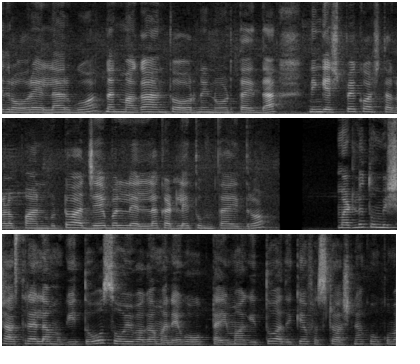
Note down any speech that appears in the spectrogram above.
ಇದ್ರು ಅವರೇ ಎಲ್ಲರಿಗೂ. ನನ್ನ ಮಗ ಅಂತೂ ಅವ್ರನ್ನೇ ನೋಡ್ತಾ ಇದ್ದ. ನಿಂಗೆ ಎಷ್ಟು ಬೇಕೋ ಅಷ್ಟು ತಗೊಳಪ್ಪ ಅಂದ್ಬಿಟ್ಟು ಆ ಜೇಬಲ್ಲಿ ಎಲ್ಲ ಕಡಲೆ ತುಂಬ್ತಾ ಇದ್ರು. ಮಡ್ಲು ತುಂಬಿ ಶಾಸ್ತ್ರ ಎಲ್ಲ ಮುಗೀತು. ಸೊ ಇವಾಗ ಮನೆಗೆ ಹೋಗಿ ಟೈಮ್ ಆಗಿತ್ತು. ಅದಕ್ಕೆ ಫಸ್ಟು ಅರ್ಶಿನ ಕುಂಕುಮ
